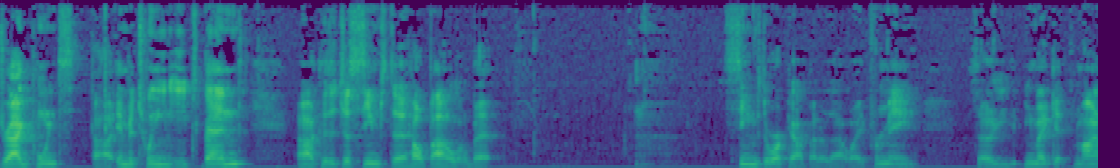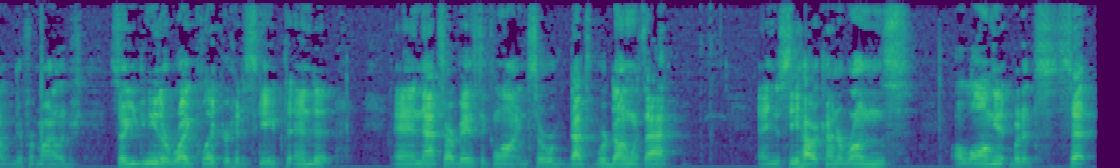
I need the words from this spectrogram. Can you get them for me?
drag points uh, in between each bend because uh, it just seems to help out a little bit. Seems to work out better that way for me. So you, you might get mile, different mileage. So you can either right click or hit escape to end it. And that's our basic line. So we're, that's, we're done with that. And you see how it kind of runs along it, but it's set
